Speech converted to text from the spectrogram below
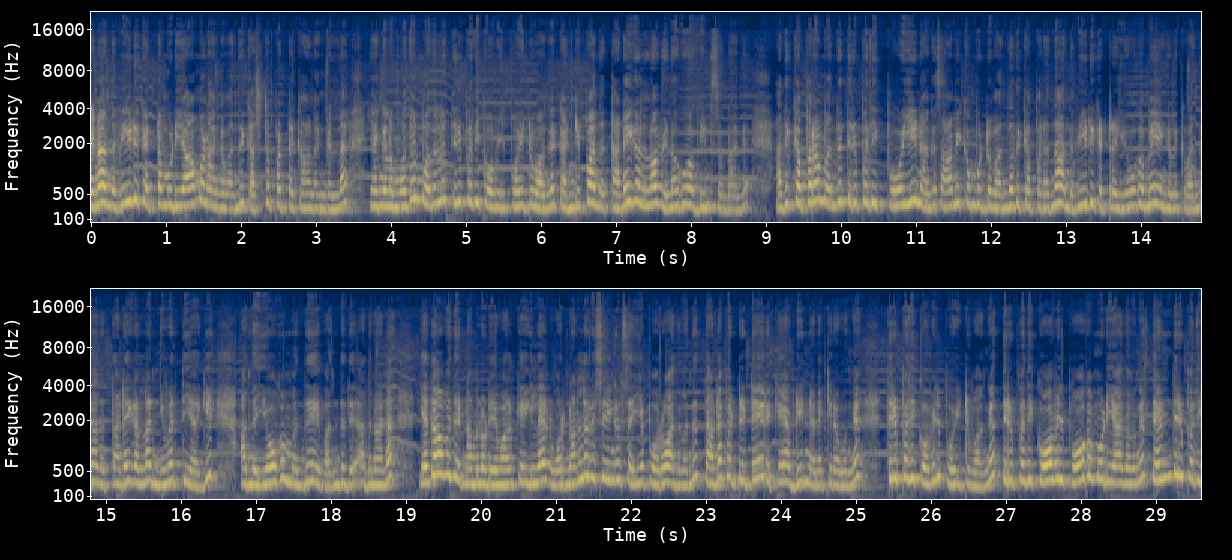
ஏன்னா அந்த வீடு கட்ட முடியாமல் நாங்கள் வந்து கஷ்டப்பட்ட காலங்களில் எங்களை முதல் முதல்ல திருப்பதி கோவில் போயிட்டு வாங்க. கண்டிப்பாக அந்த தடைகள்லாம் விலகும் அப்படின்னு சொன்னாங்க. அதுக்கப்புறம் வந்து திருப்பதிக்கு போய் நாங்கள் சாமி கும்பிட்டு வந்ததுக்கப்புறம் தான் அந்த வீடு கட்டுற யோகமே எங்களுக்கு வந்து அந்த தடைகள்லாம் நிவர்த்தியாகி அந்த யோகம் வந்து வந்தது. அதனால் ஏதாவது நம்மளுடைய வாழ்க்கையில் ஒரு நல்ல விஷயங்கள் செய்ய போகிறோம் அது வந்து தடைப்பட்டுட்டே இருக்கே அப்படின்னு நினைக்கிறவங்க திருப்பதி திருப்பதி கோவில் போயிட்டு வாங்க. திருப்பதி கோவில் போக முடியாதவங்க தென் திருப்பதி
